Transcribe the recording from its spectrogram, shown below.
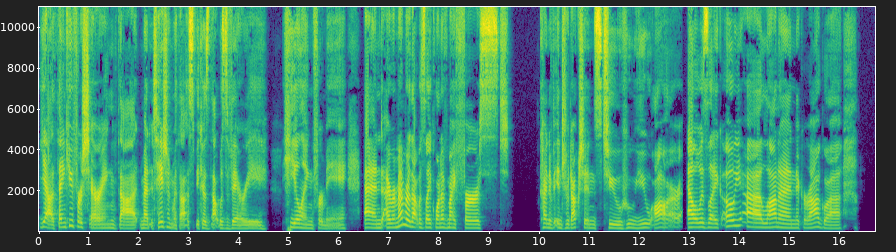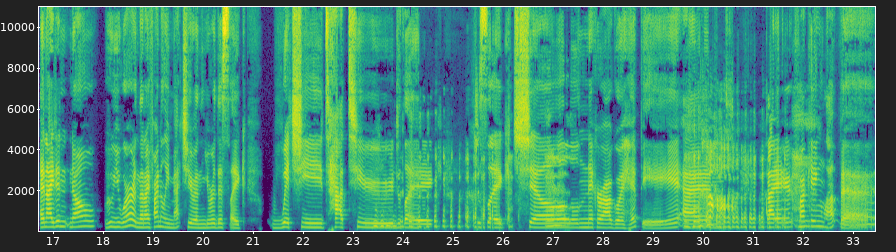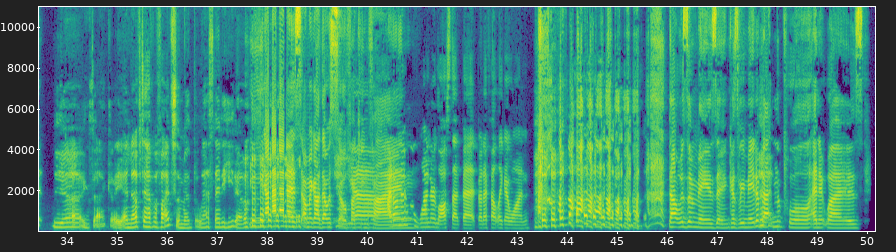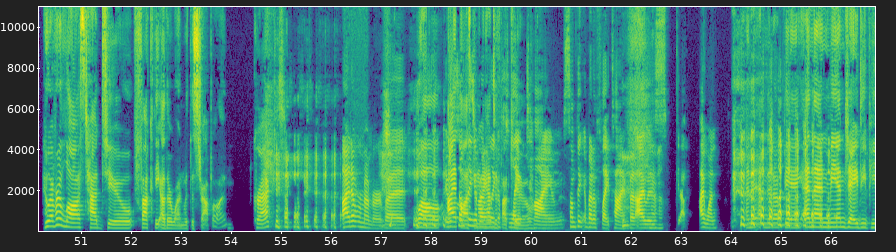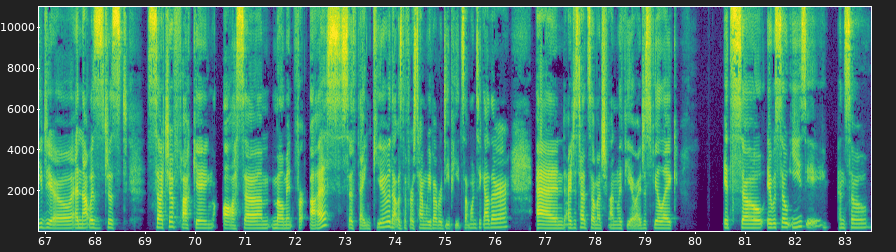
yeah, thank you for sharing that meditation with us because that was very healing for me. And I remember that was like one of my first kind of introductions to who you are. Elle was like, Oh yeah, Lana in Nicaragua. And I didn't know who you were. And then I finally met you and you were this like witchy, tattooed, like just like chill Nicaragua hippie. And I fucking love it. Yeah, exactly. Enough to have a five cement the last night of Hedo. yes. Oh my God, that was so yeah. fucking fun. I don't know who won or lost that bet, but I felt like I won. that was amazing because we made a bet in the pool and it was whoever lost had to fuck the other one with the strap on. Correct? I don't remember, but well, it was I something about like a flight you. time. Something about a flight time, but I was yeah. I won. and it ended up being, and then me and Jay DP'd you. And that was just such a fucking awesome moment for us. So thank you. That was the first time we've ever DP'd someone together. And I just had so much fun with you. I just feel like it's so, it was so easy. And so,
